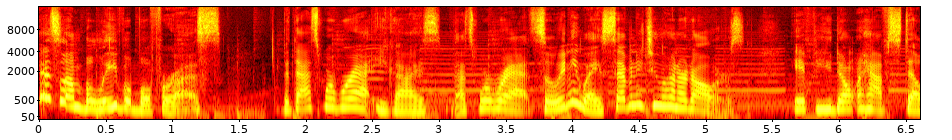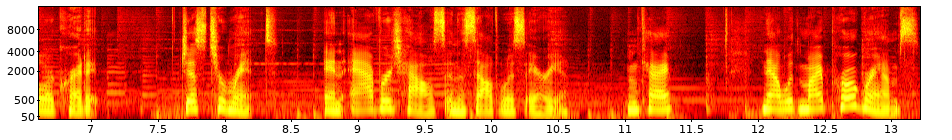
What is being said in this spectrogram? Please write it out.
it's unbelievable for us. But that's where we're at, you guys. That's where we're at. So, anyway, $7,200 if you don't have stellar credit just to rent an average house in the Southwest area. Okay. Now, with my programs,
